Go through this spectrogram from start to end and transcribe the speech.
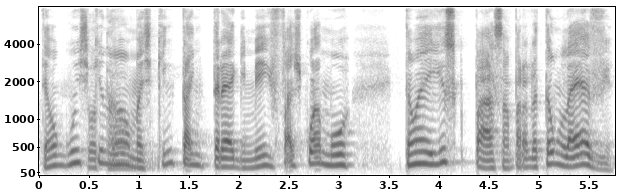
Tem alguns Total. que não, mas quem tá entregue mesmo faz com amor. Então é isso que passa, uma parada tão leve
